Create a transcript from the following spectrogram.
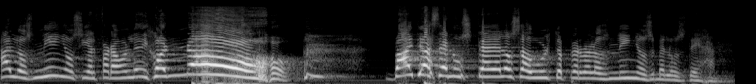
a los niños. Y el faraón le dijo, no, váyanse ustedes los adultos, pero a los niños me los dejan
